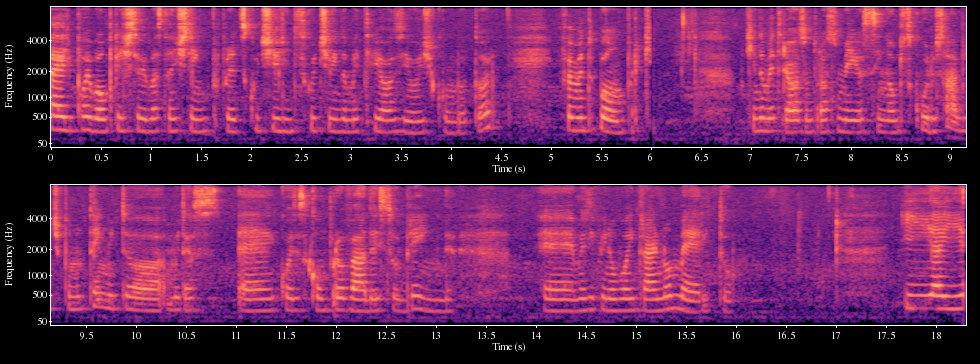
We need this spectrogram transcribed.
Aí foi bom porque a gente teve bastante tempo pra discutir. A gente discutiu endometriose hoje com o doutor. Foi muito bom, porque, porque endometriose é um troço meio assim obscuro, sabe? Tipo, não tem muita, muitas é, coisas comprovadas sobre ainda. É, mas enfim, não vou entrar no mérito. E aí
